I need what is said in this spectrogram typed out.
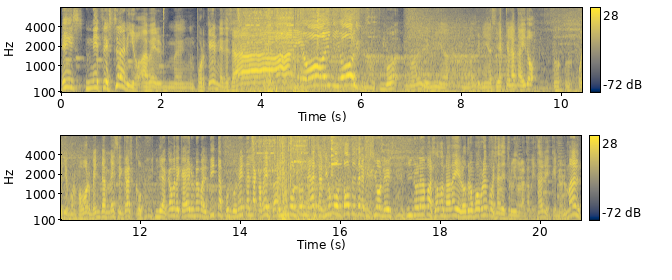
es necesario A ver, mm, ¿por qué es necesario? ¡Ay, Dios! madre mía Mía, si es que le ha caído oye, por favor, véndanme ese casco. Le acaba de caer una maldita furgoneta en la cabeza Y un montón de hachas y un montón de televisiones. Y no le ha pasado nada Y el otro pobre pues ha destruido la cabeza. Es que es normal.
